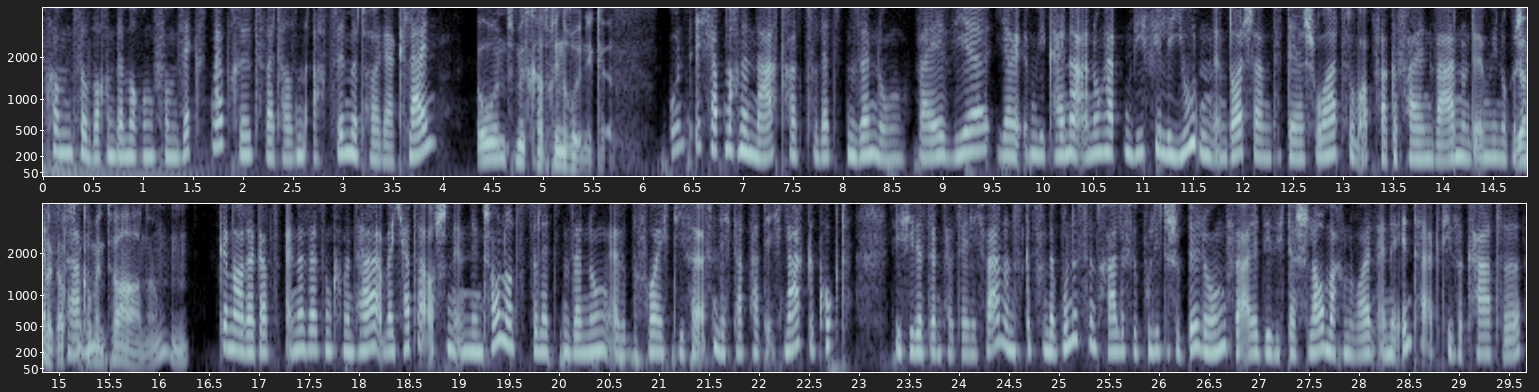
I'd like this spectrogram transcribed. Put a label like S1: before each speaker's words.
S1: Willkommen zur Wochendämmerung vom 6. April 2018 mit Holger Klein.
S2: Und mit Katrin Rönecke.
S1: Und ich habe noch einen Nachtrag zur letzten Sendung, weil wir ja irgendwie keine Ahnung hatten, wie viele Juden in Deutschland der Shoah zum Opfer gefallen waren und irgendwie nur geschätzt haben. Ja, da gab es
S2: einen Kommentar, ne? Hm.
S1: Genau, da gab es einerseits einen Kommentar, aber ich hatte auch schon in den Shownotes zur letzten Sendung, also bevor ich die veröffentlicht habe, hatte ich nachgeguckt, wie viele es denn tatsächlich waren. Und es gibt von der Bundeszentrale für politische Bildung, für alle, die sich da schlau machen wollen, eine interaktive Karte,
